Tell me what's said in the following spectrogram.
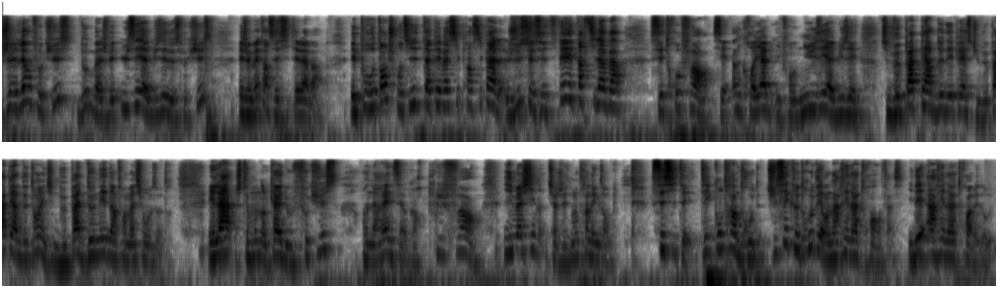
je l'ai en focus, donc bah, je vais user et abuser de ce focus, et je vais mettre un cécité là-bas. Et pour autant, je continue de taper ma cible principale, juste le cécité est parti là-bas. C'est trop fort, c'est incroyable, il faut en user abuser. Tu ne veux pas perdre de DPS, tu ne veux pas perdre de temps, et tu ne veux pas donner d'informations aux autres. Et là, je te montre dans le cas où focus, en arène, c'est encore plus fort. Imagine, tiens, je vais te montrer un exemple. Cécité, t'es contre un Druid. Tu sais que le Druid est en Arena 3 en face. Il est Arena 3, le Druid.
